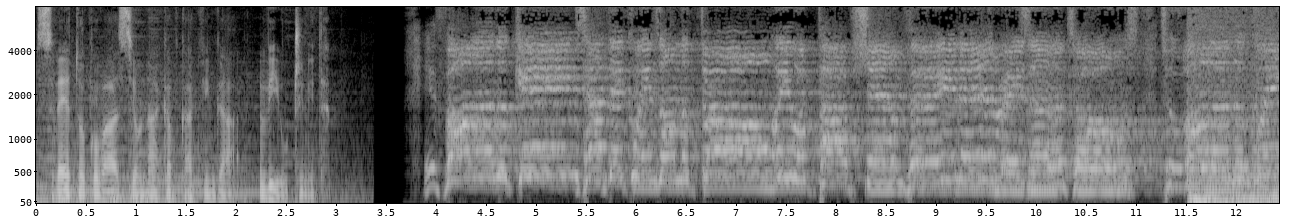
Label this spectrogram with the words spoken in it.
svet oko vas je onakav kakvim ga vi učinite. If all of the kings had their queens on the throne, we would champagne and raise a toast to all of the queens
